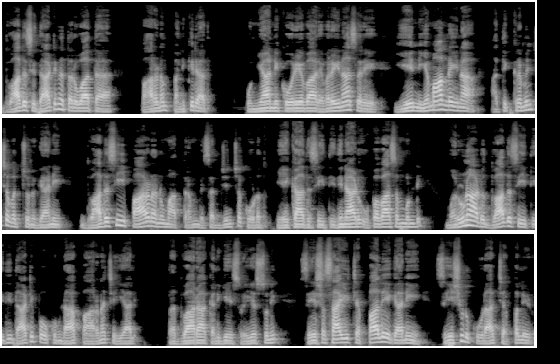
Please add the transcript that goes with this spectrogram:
ద్వాదశి దాటిన తరువాత పారణం పనికిరాదు. పుణ్యాన్ని కోరేవారెవరైనా సరే ఏ నియమాన్నైనా అతిక్రమించవచ్చును గాని ద్వాదశి పారణను మాత్రం విసర్జించకూడదు. ఏకాదశి తిథి నాడు ఉపవాసం ఉండి మరునాడు ద్వాదశి తిథి దాటిపోకుండా పారణ చెయ్యాలి. తద్వారా కలిగే శ్రేయస్సుని శేషసాయి చెప్పాలే గాని శేషుడు కూడా చెప్పలేడు.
